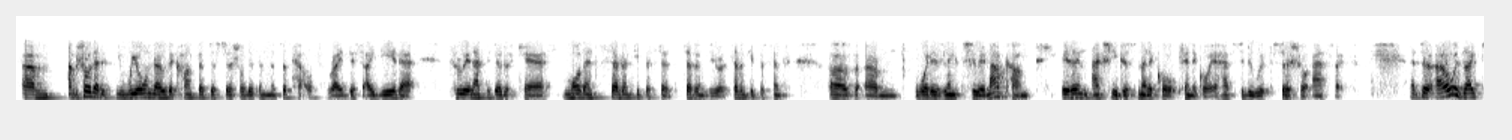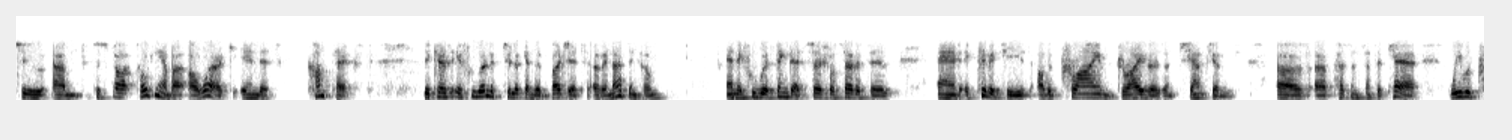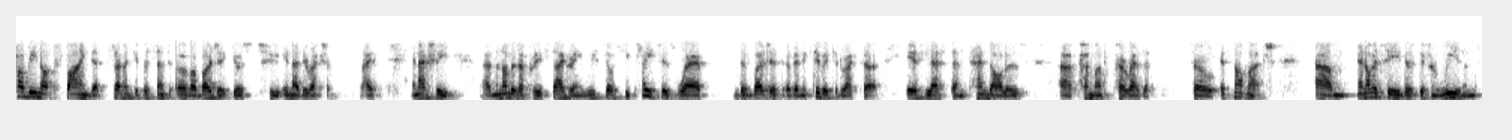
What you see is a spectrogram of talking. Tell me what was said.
Um, I'm sure that we all know the concept of social determinants of health, right? This idea that through an episode of care, more than 70%, 70, 70% of um, what is linked to an outcome isn't actually just medical or clinical. It has to do with social aspects. And so I always like to, um, to start talking about our work in this context because if we were to look at the budget of a nursing home, and if we were to think that social services and activities are the prime drivers and champions of uh, person-centered care, we would probably not find that 70% of our budget goes to in that direction, right? And actually, uh, the numbers are pretty staggering. We still see places where the budget of an activity director is less than $10 uh, per month per resident. So it's not much. Um, and obviously, there's different reasons.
